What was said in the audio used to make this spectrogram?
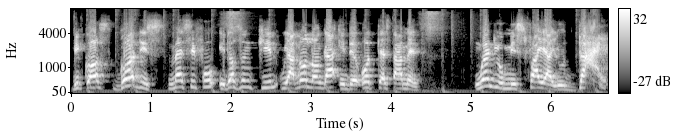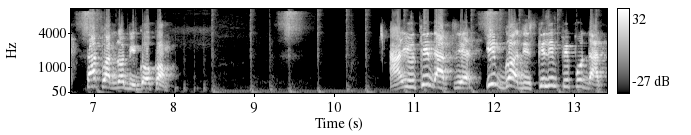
because God is merciful, He doesn't kill. We are no longer in the Old Testament. When you misfire, you die. That one not be God come. And you think that uh, if God is killing people that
